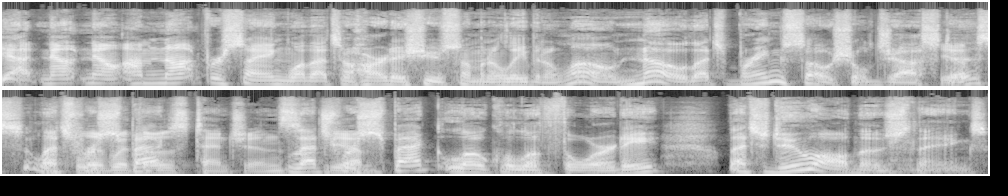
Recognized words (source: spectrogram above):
Yeah. Now, now I'm not for saying, well, that's a hard issue, so I'm going to leave it alone. No, let's bring social justice. Let's, live with those tensions. Let's Yep. respect local authority. Let's do all those things.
